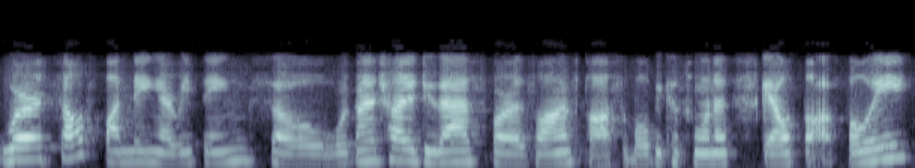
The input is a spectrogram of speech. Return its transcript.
we're self-funding everything, so we're going to try to do that for as long as possible because we want to scale thoughtfully.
